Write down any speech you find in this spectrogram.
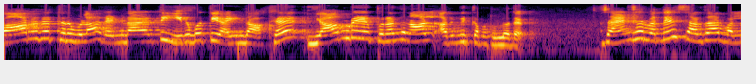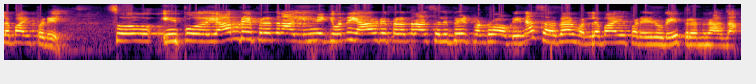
பாரத திருவிழா ரெண்டாயிரத்தி இருபத்தி ஐந்தாக யாருடைய பிறந்த நாள் அறிவிக்கப்பட்டுள்ளது? ஆன்சர் வந்து சர்தார் வல்லபாய் படேல். ஸோ இப்போ யாருடைய பிறந்தநாள் இன்னைக்கு வந்து யாருடைய பிறந்தநாள் செலிப்ரேட் பண்றோம் அப்படின்னா சர்தார் வல்லபாய் படையலுடைய பிறந்தநாள் தான்.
